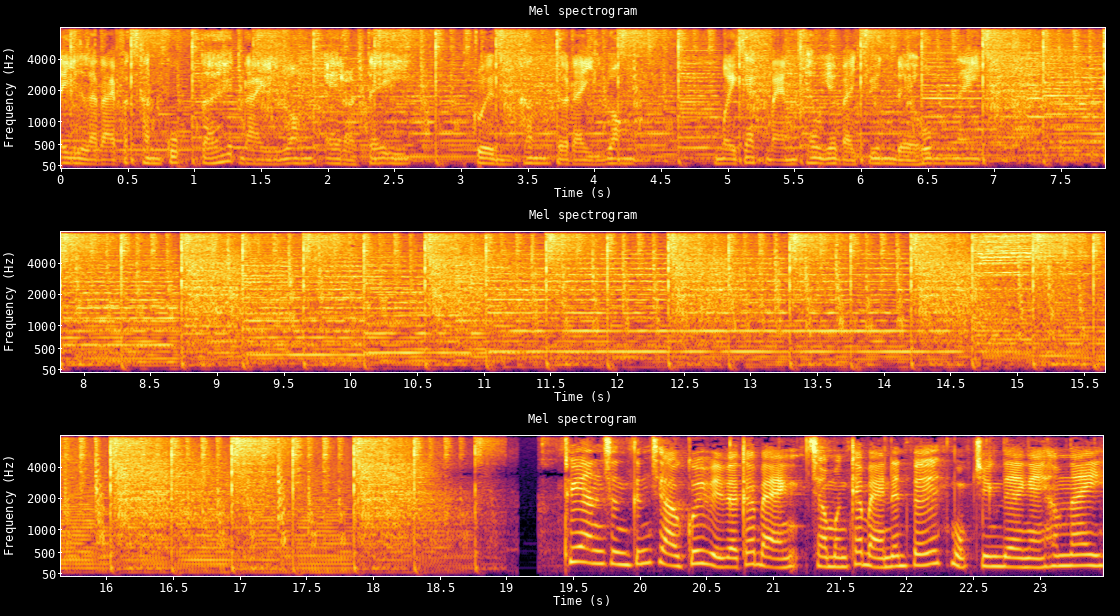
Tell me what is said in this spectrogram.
Đây là đài phát thanh quốc tế Đài Loan RTI, truyền thanh từ Đài Loan. Mời các bạn theo dõi bài chuyên đề hôm nay. Thúy Anh xin kính chào quý vị và các bạn. Chào mừng các bạn đến với một chuyên đề ngày hôm nay.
